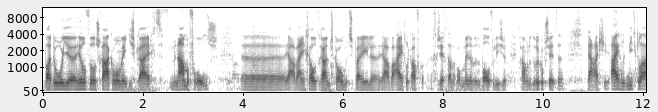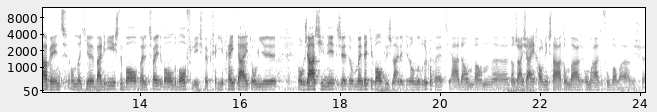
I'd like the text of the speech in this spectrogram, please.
waardoor je heel veel schakelmomentjes krijgt, met name voor ons. Uh, ja, wij in grote ruimtes komen te spelen. Ja, we eigenlijk afgezegd hadden, op het moment dat we de bal verliezen, gaan we de druk op zetten. Maar ja, als je eigenlijk niet klaar bent, omdat je bij de eerste bal of bij de tweede bal de bal verliest. Je hebt geen tijd om je organisatie neer te zetten. Op het moment dat je bal verliest, leidt dat je dan de druk op hebt. Ja, dan, dan, uh, dan zijn zij gewoon in staat om daar onderuit te voetballen. Dus uh,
